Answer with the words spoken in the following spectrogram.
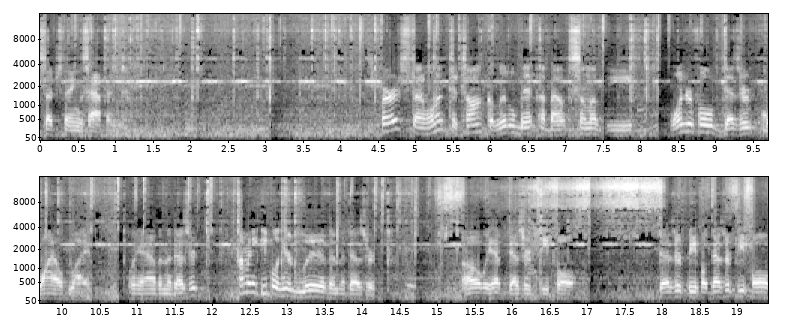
such things happened. First, I want to talk a little bit about some of the wonderful desert wildlife we have in the desert. How many people here live in the desert? Oh, we have desert people. Desert people, desert people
